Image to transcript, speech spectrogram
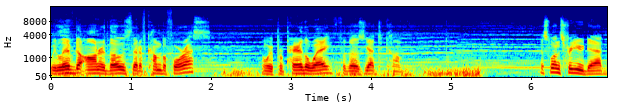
we live to honor those that have come before us, and we prepare the way for those yet to come. This one's for you, Dad.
